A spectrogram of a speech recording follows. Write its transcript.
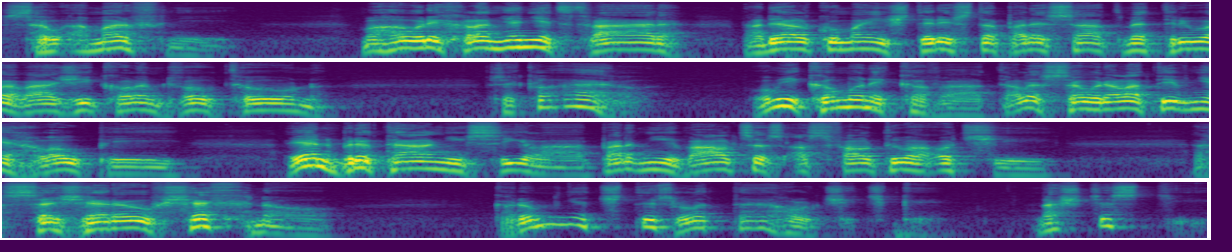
Jsou amorfní. Mohou rychle měnit tvár. Na délku mají 450 metrů a váží kolem dvou tun. Řekl El. Umí komunikovat, ale jsou relativně hloupí. Jen brutální síla, parní válce z asfaltu a očí. A sežerou všechno, kromě čtyřleté holčičky. Naštěstí.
